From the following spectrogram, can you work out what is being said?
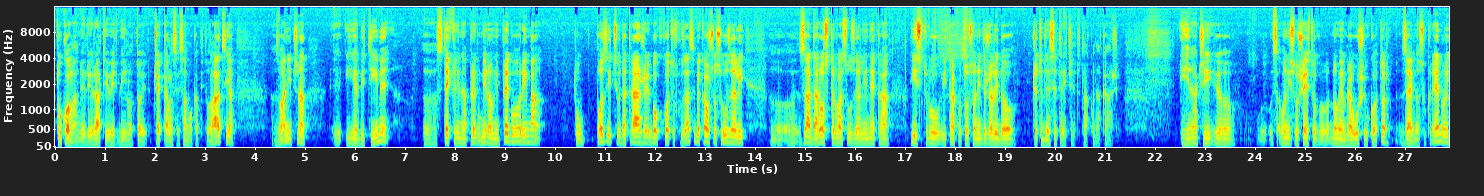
tu komandu, jer je rat je već bilo, to je čekala se samo kapitulacija zvanična, jer bi time e, stekli na pregu, mirovnim pregovorima tu poziciju da traže Boku Kotorsku za sebe, kao što su uzeli e, Zadar Ostrva, su uzeli neka Istru i tako, to su oni držali do 43. Eto, tako da kažem. I znači, oni su 6. novembra ušli u Kotor, zajedno su krenuli.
